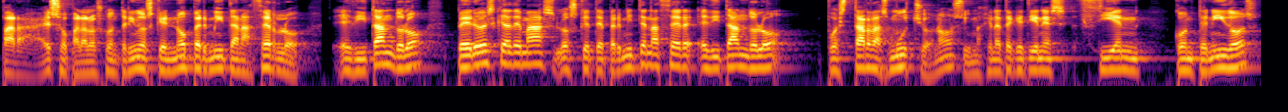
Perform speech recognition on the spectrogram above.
para eso, para los contenidos que no permitan hacerlo editándolo, pero es que además los que te permiten hacer editándolo, pues tardas mucho, ¿no? imagínate que tienes 100 contenidos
